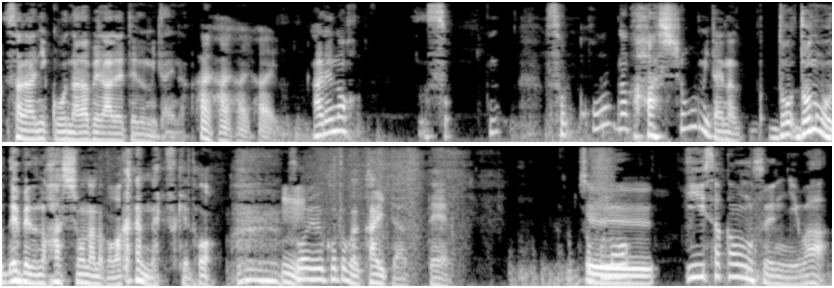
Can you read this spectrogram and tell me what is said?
皿にこう並べられてるみたいな。はい、はい、はい、はい。あれの、そ、そこ、なんか発祥みたいな、ど、どのレベルの発祥なのかわかんないですけど、うんそういうことが書いてあって、そこへのー飯坂温泉には、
